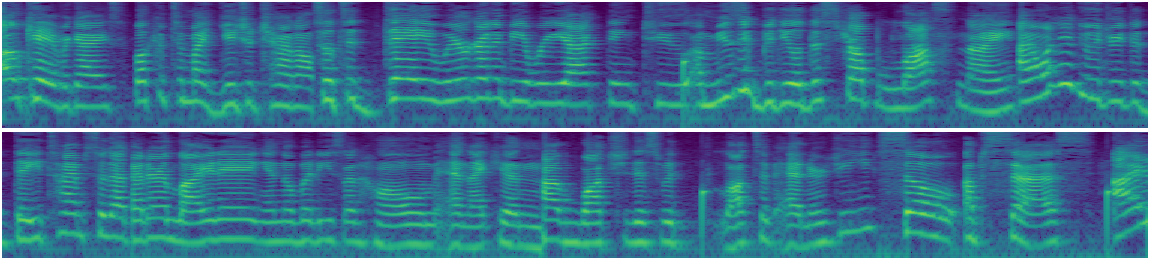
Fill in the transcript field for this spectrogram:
Okay guys, welcome to my YouTube channel. So today we're gonna be reacting to a music video. This dropped last night. I wanted to do it during the daytime so that better lighting and nobody's at home and I can have watch this with lots of energy. So obsessed. I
